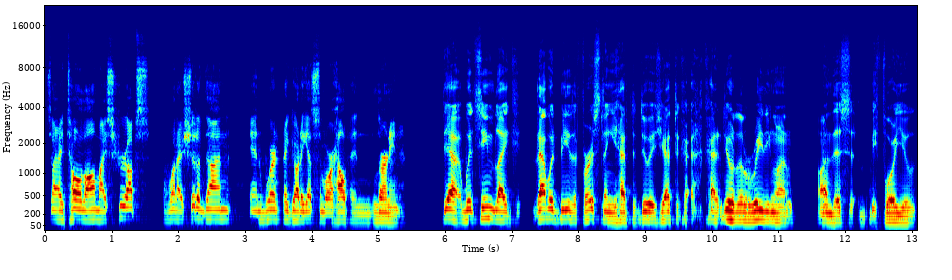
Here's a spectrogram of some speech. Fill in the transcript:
So I told all my screw ups what I should have done and where to go to get some more help in learning. Yeah, it would seem like that would be the first thing you have to do is you have to kind of do a little reading on on this before you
